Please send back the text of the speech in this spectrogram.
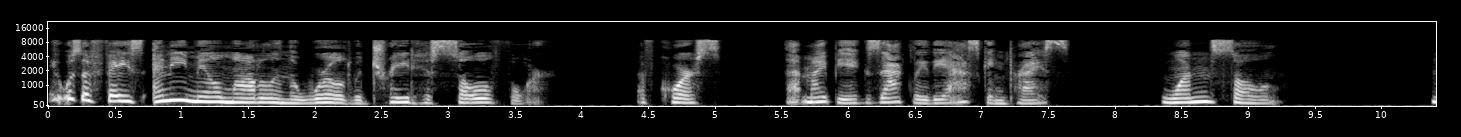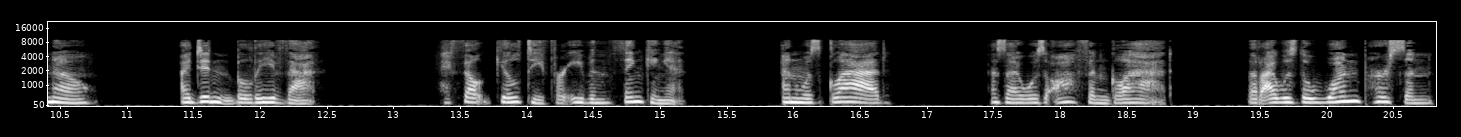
It was a face any male model in the world would trade his soul for. Of course, that might be exactly the asking price. One soul. No, I didn't believe that. I felt guilty for even thinking it, and was glad, as I was often glad, that I was the one person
